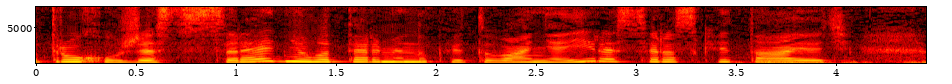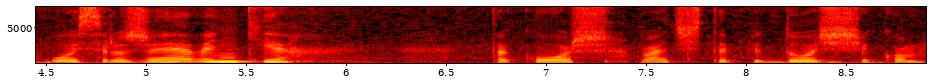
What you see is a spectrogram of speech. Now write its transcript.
Потроху вже з середнього терміну квітування іриси розквітають. Ось рожевенькі також, бачите, під дощиком.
